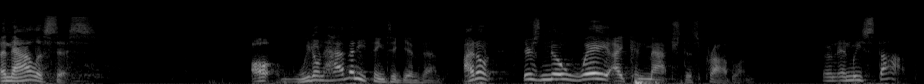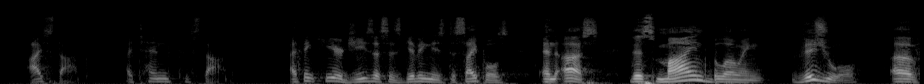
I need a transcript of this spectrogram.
analysis. Don't have anything to give them. I don't, there's no way I can match this problem. And, and we stop. I stop. I tend to stop. I think here Jesus is giving these disciples and us this mind blowing visual of,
